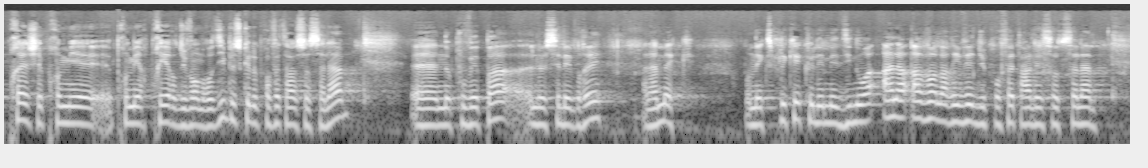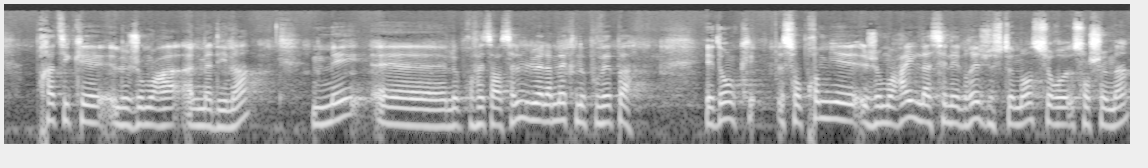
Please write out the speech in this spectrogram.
prêche et première prière du vendredi, puisque le prophète euh, ne pouvait pas le célébrer à la Mecque. On a expliqué que les Médinois, avant l'arrivée du prophète pratiquaient le Jumu'ah al-Madina mais euh, le professeur lui à la Mecque ne pouvait pas. Et donc son premier Jumu'ah il l'a célébré justement sur son chemin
